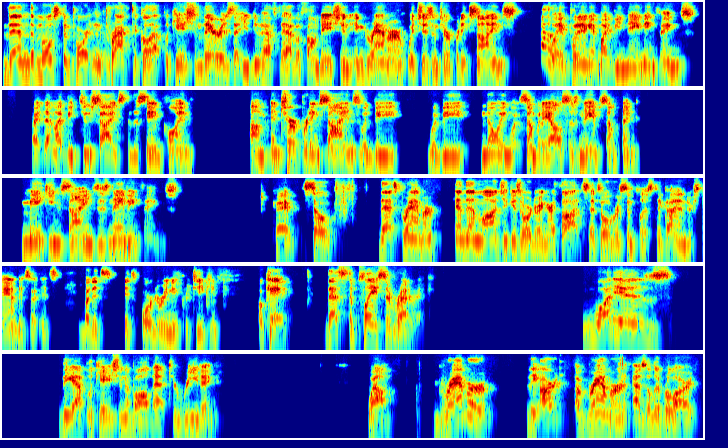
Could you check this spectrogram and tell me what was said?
then the most important practical application there is that you do have to have a foundation in grammar, which is interpreting signs. Another way of putting it might be naming things, right? That might be two sides to the same coin. Um, interpreting signs would be would be knowing what somebody else has named something. Making signs is naming things. Okay, so that's grammar, and then logic is ordering our thoughts. That's oversimplistic. I understand. It's a, it's but it's it's ordering and critiquing. Okay, that's the place of rhetoric. What is the application of all that to reading? Well, grammar, the art of grammar as a liberal art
